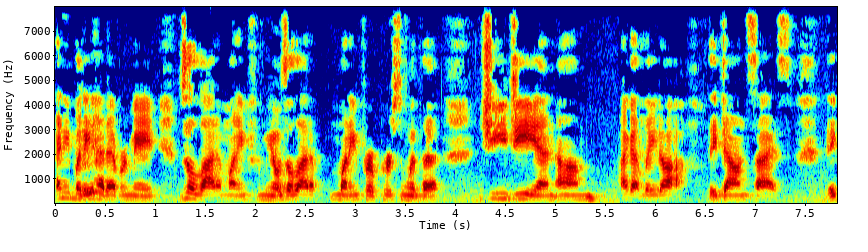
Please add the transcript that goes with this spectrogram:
anybody had ever made. It was a lot of money for me. It was a lot of money for a person with a GED, and um, I got laid off. They downsized. They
